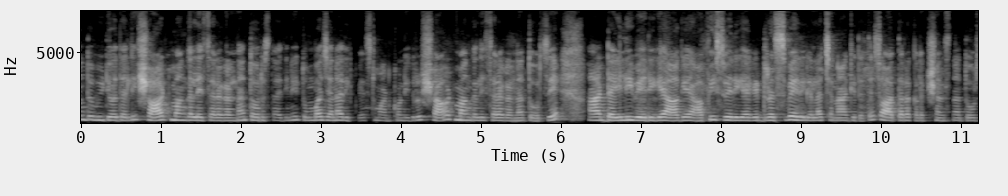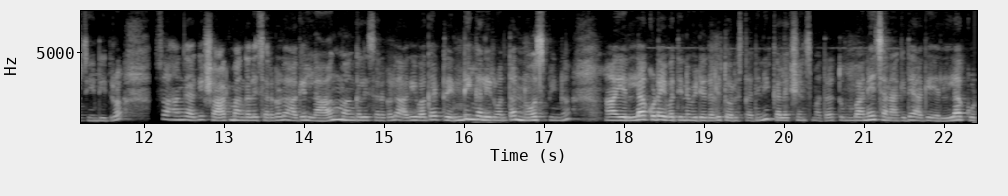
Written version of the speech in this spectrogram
ಒಂದು ವಿಡಿಯೋದಲ್ಲಿ ಶಾರ್ಟ್ ಮಂಗಲ್ಯ ಸರಗಳನ್ನ ತೋರಿಸ್ತಾ ಇದ್ದೀನಿ. ತುಂಬ ಜನ ರಿಕ್ವೆಸ್ಟ್ ಮಾಡ್ಕೊಂಡಿದ್ರು ಶಾರ್ಟ್ ಮಂಗಲ್ಯ ಸರಗಳನ್ನ ತೋರಿಸಿ ಡೈಲಿ ವೇರಿಗೆ ಹಾಗೆ ಆಫೀಸ್ ವೇರಿಗೆ ಹಾಗೆ ಡ್ರೆಸ್ ವೇರಿಗೆಲ್ಲ ಚೆನ್ನಾಗಿರುತ್ತೆ. ಸೊ ಆ ಥರ ಕಲೆಕ್ಷನ್ಸ್ನ ತೋರಿಸಿ ಅಂದಿದ್ರು ಸೊ ಹಾಗಾಗಿ ಶಾರ್ಟ್ ಮಂಗಲ್ಯ ಸರಗಳು ಹಾಗೆ ಲಾಂಗ್ ಮಂಗಲ್ಯ ಸರಗಳು ಹಾಗೆ ಇವಾಗ ಟ್ರೆಂಡಿಂಗಲ್ಲಿರುವಂಥ ನೋಸ್ ಪಿನ್ ಎಲ್ಲ ಕೂಡ ಇವತ್ತಿನ ವಿಡಿಯೋದಲ್ಲಿ ತೋರಿಸ್ತಾ ಇದ್ದೀನಿ. ಕಲೆಕ್ಷನ್ಸ್ ಮಾತ್ರ ತುಂಬಾ ಚೆನ್ನಾಗಿದೆ. ಹಾಗೆ ಎಲ್ಲ ಕೂಡ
